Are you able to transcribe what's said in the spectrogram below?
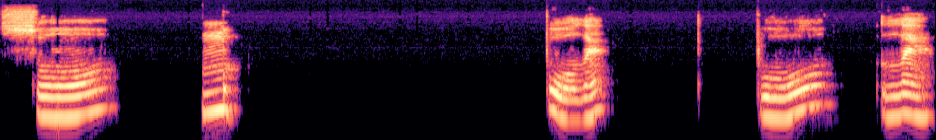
сом, поле, поле.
